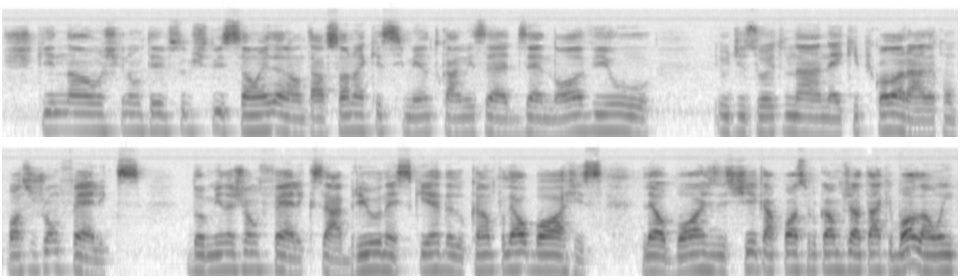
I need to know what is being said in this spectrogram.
Acho que não, acho que não teve substituição ainda não. Tava só no aquecimento, camisa 19 e o, e o 18 na, na equipe colorada. Composto João Félix domina João Félix, abriu na esquerda do campo Léo Borges. Léo Borges estica a posse pro campo de ataque, bolão, hein?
